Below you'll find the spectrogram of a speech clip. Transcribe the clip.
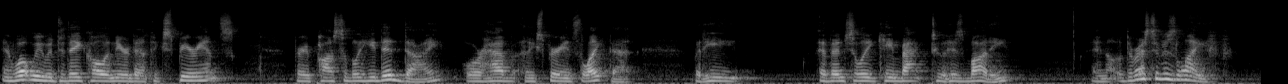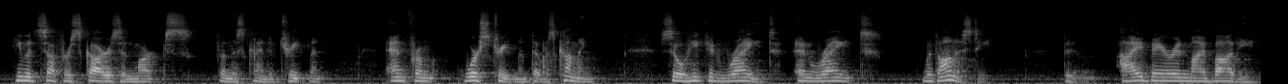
and what we would today call a near death experience. Very possibly he did die or have an experience like that, but he eventually came back to his body, and the rest of his life he would suffer scars and marks from this kind of treatment and from worse treatment that was coming. So he could write and write with honesty. I bear in my body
